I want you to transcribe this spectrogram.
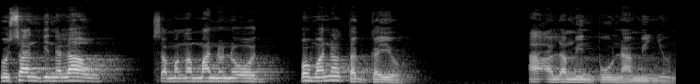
kung saan ginalaw sa mga manonood, pumanatag kayo. Aalamin po namin yun.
